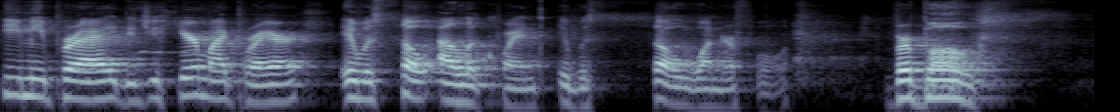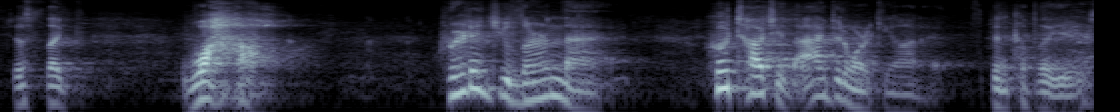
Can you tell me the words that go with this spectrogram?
see me pray. Did you hear my prayer? It was so eloquent. It was so wonderful. Verbose. Just like, wow. Where did you learn that? Who taught you that? I've been working on it. It's been a couple of years.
